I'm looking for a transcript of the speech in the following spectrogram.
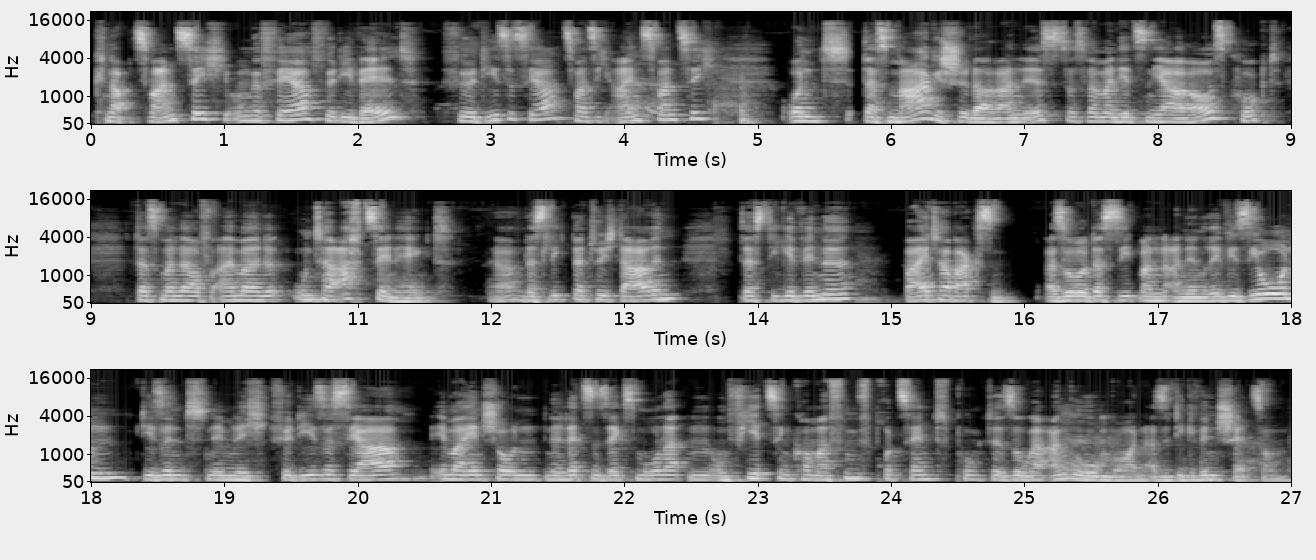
knapp 20 ungefähr für die Welt für dieses Jahr 2021. Und das Magische daran ist, dass wenn man jetzt ein Jahr rausguckt, dass man da auf einmal unter 18 hängt. Ja, das liegt natürlich darin, dass die Gewinne weiter wachsen. Also das sieht man an den Revisionen. Die sind nämlich für dieses Jahr immerhin schon in den letzten sechs Monaten um 14,5 Prozentpunkte sogar angehoben worden. Also die Gewinnschätzung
